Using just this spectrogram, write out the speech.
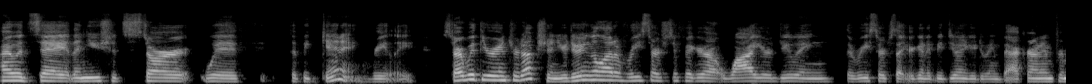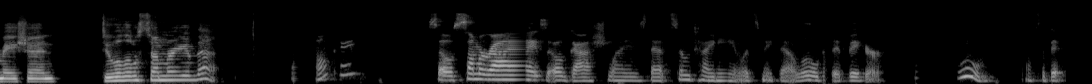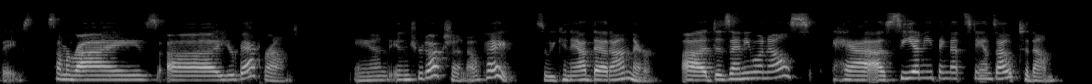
I would say then you should start with the beginning, really. Start with your introduction. You're doing a lot of research to figure out why you're doing the research that you're going to be doing. You're doing background information. Do a little summary of that. Okay. So summarize, oh gosh, why is that so tiny? Let's make that a little bit bigger. Ooh, that's a bit big. Summarize uh, your background and introduction. Okay, so we can add that on there. Uh, does anyone else see anything that stands out to them?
